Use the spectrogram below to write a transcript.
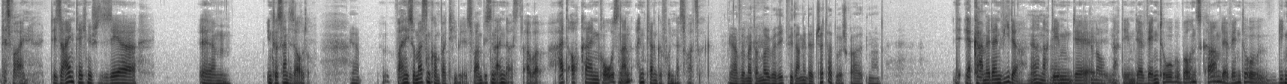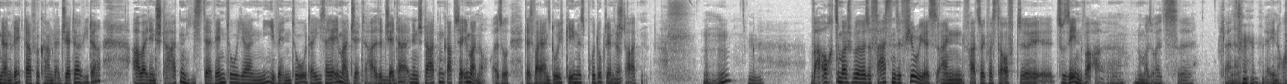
Das war ein designtechnisch sehr ähm, interessantes Auto. Ja. War nicht so massenkompatibel, es war ein bisschen anders, aber hat auch keinen großen An Anklang gefunden, das Fahrzeug. Ja, wenn man dann mal überlegt, wie lange der Jetta durchgehalten hat. Der, der kam ja dann wieder, ne? nachdem, der, genau. nachdem der Vento bei uns kam. Der Vento ging dann weg, dafür kam der Jetta wieder. Aber in den Staaten hieß der Vento ja nie Vento, da hieß er ja immer Jetta. Also Mhm. Jetta in den Staaten gab es ja immer noch. Also das war ja ein durchgehendes Produkt in den Staaten. Mhm. War auch zum Beispiel bei The Fast and the Furious ein Fahrzeug, was da oft äh, zu sehen war. Äh, nur mal so als äh, kleine Erinnerung.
